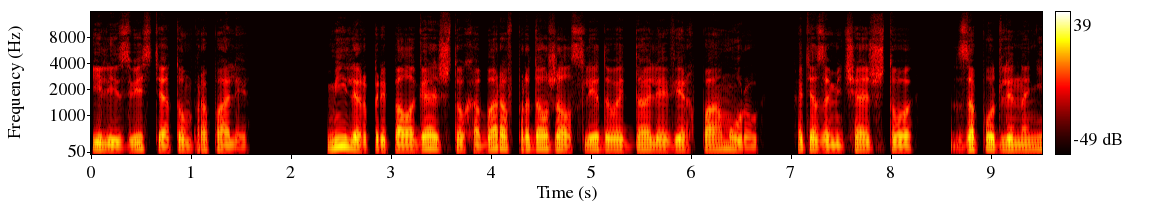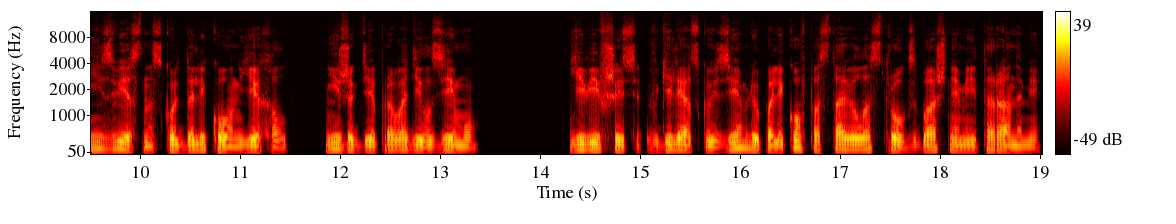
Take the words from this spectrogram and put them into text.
или известия о том пропали? Миллер предполагает, что Хабаров продолжал следовать далее вверх по Амуру, хотя замечает, что заподлинно неизвестно, сколь далеко он ехал, ниже, где проводил зиму. Явившись в Геляцкую землю, Поляков поставил острог с башнями и таранами.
